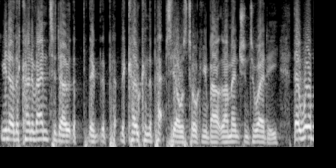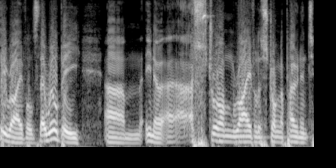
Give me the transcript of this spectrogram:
you know, the kind of antidote, the, the, the, the Coke and the Pepsi I was talking about that I mentioned to Eddie, there will be rivals. There will be, um, you know, a, a strong rival, a strong opponent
